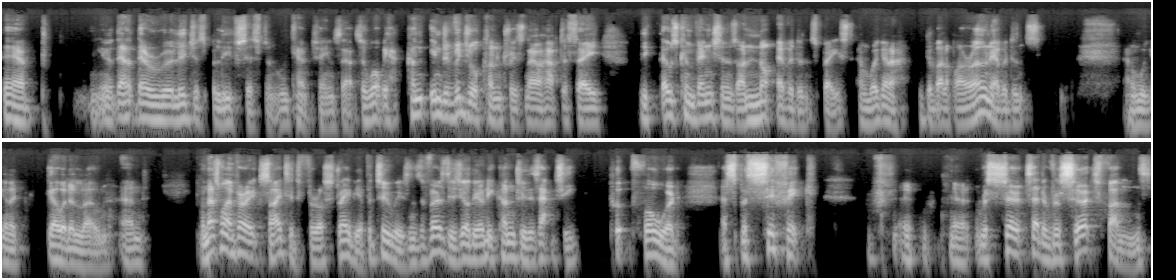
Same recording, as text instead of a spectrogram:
they're you know they're, they're a religious belief system. We can't change that. So what we have, individual countries now have to say those conventions are not evidence based, and we're going to develop our own evidence, and we're going to go it alone. And and that's why I'm very excited for Australia for two reasons. The first is you're the only country that's actually put forward a specific research set of research funds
